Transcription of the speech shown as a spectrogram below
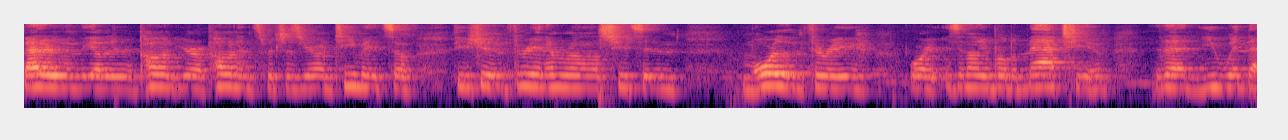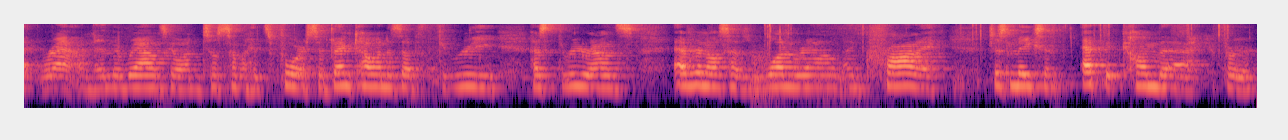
better than the other opponent, your opponents, which is your own teammates. So if you shoot in three and everyone else shoots it in more than three, or is unable to match you, then you win that round. And the rounds go on until someone hits four. So Ben Cohen is up three, has three rounds. Everyone else has one round. And Chronic just makes an epic comeback for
